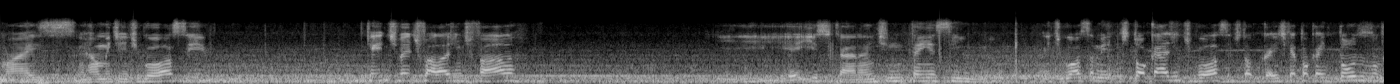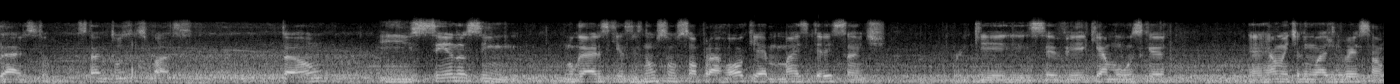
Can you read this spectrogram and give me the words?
mas realmente a gente gosta e quem tiver de falar, a gente fala. E é isso, cara. A gente não tem assim. A gente gosta mesmo. De tocar, a gente gosta de tocar. A gente quer tocar em todos os lugares, estar em todos os espaços. Então, e sendo assim, lugares que às vezes não são só para rock, é mais interessante. Porque você vê que a música é realmente a linguagem universal.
